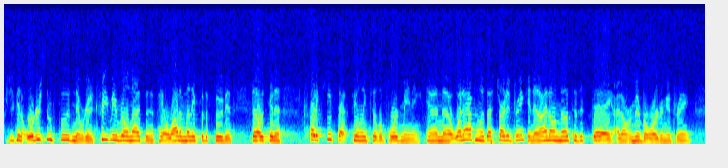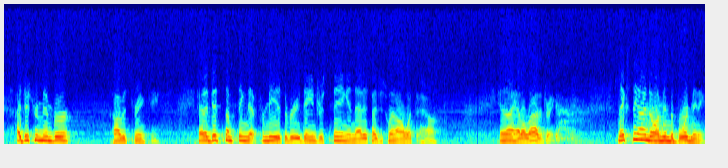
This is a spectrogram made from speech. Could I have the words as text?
Was just going to order some food, and they were going to treat me real nice and pay a lot of money for the food, and then I was going to try to keep that feeling till the board meeting. And uh, what happened was I started drinking, and I don't know to this day, I don't remember ordering a drink. I just remember I was drinking. And I did something that for me is a very dangerous thing, and that is I just went, oh, what the hell. And I had a lot of drinks. Next thing I know, I'm in the board meeting.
